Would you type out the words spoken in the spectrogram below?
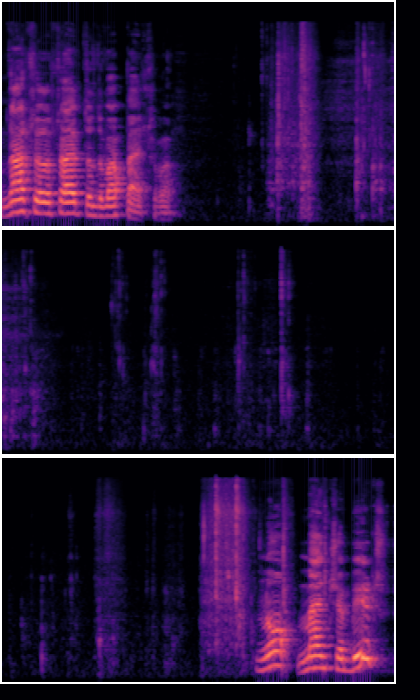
Далі залишається два печива. Ну, менше більш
